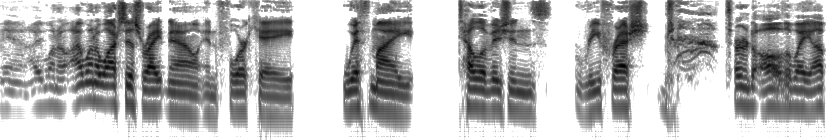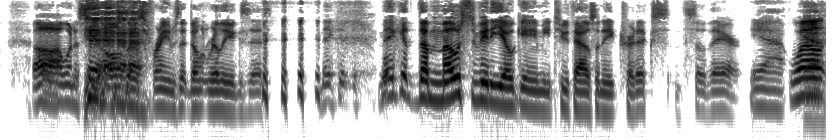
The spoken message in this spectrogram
Man, I want to I want to watch this right now in 4K with my television's refresh turned all the way up. Oh, I want to see all those frames that don't really exist. Make it make it the most video gamey 2008 critics. So there. Yeah. Well,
